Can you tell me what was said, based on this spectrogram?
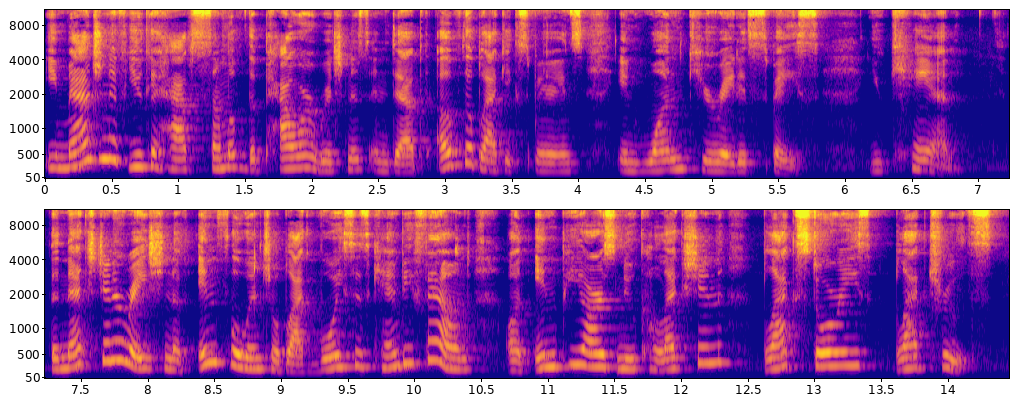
Imagine if you could have some of the power, richness, and depth of the Black experience in one curated space. You can. The next generation of influential Black voices can be found on NPR's new collection, Black Stories, Black Truths.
